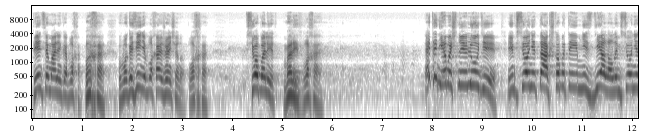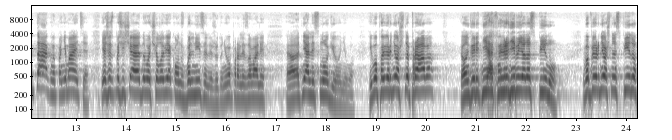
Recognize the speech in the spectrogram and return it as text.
Пенсия маленькая, плохая, плохая. В магазине плохая женщина, плохая. Все болит, болит, плохая. Это немощные люди. Им все не так. Что бы ты им ни сделал, им все не так, вы понимаете? Я сейчас посещаю одного человека, он в больнице лежит, у него парализовали, э, отнялись ноги у него. Его повернешь направо, и он говорит, нет, поверни меня на спину. Его повернешь на спину,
